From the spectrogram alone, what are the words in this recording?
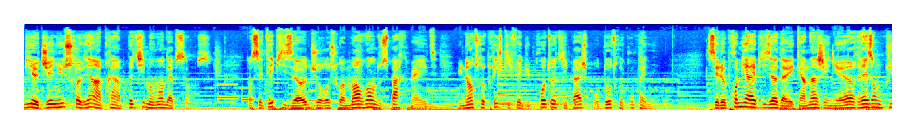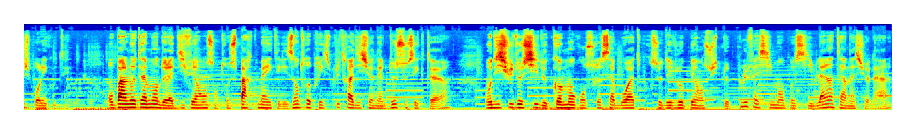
Be revient après un petit moment d'absence. Dans cet épisode, je reçois Morgan de Sparkmate, une entreprise qui fait du prototypage pour d'autres compagnies. C'est le premier épisode avec un ingénieur, raison de plus pour l'écouter. On parle notamment de la différence entre Sparkmate et les entreprises plus traditionnelles de ce secteur. On discute aussi de comment construire sa boîte pour se développer ensuite le plus facilement possible à l'international,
